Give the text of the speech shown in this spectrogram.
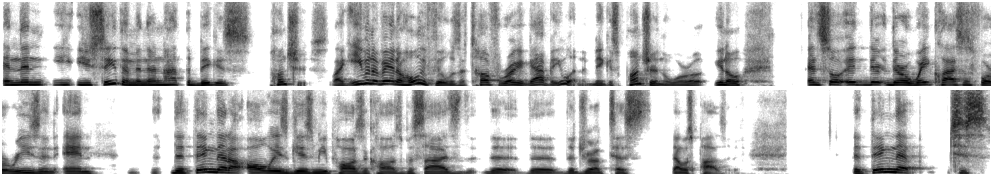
and then you, you see them and they're not the biggest punchers. Like even Evander Holyfield was a tough, rugged guy, but he wasn't the biggest puncher in the world, you know. And so it, there there are weight classes for a reason. And th- the thing that I always gives me pause to cause, besides the the the, the drug test that was positive, the thing that just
